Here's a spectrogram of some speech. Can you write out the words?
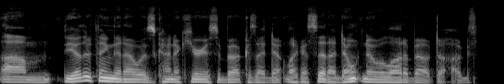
Um, the other thing that I was kind of curious about, because I don't, like I said, I don't know a lot about dogs.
